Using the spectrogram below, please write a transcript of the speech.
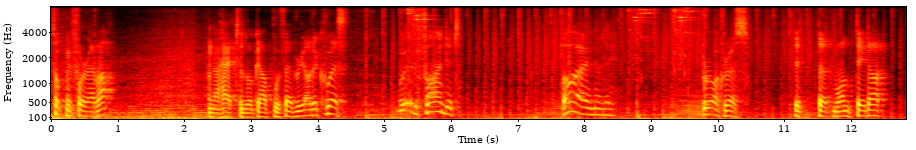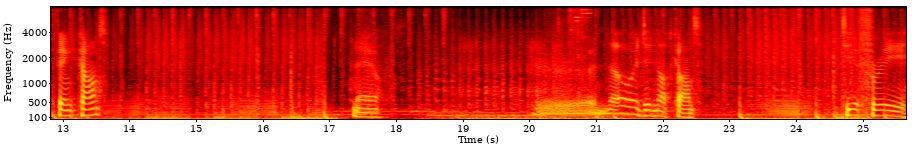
Took me forever. And I had to look up with every other quest where to find it. Finally. Progress. Did that one data thing count? No. Uh, no, it did not count. Tier 3.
